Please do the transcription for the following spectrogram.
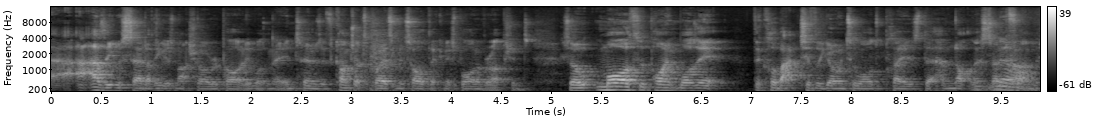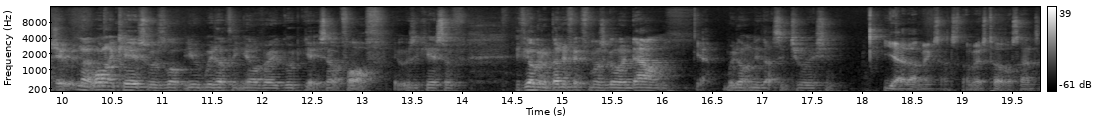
Uh, as it was said, I think it was Matt Shaw reported, wasn't it? In terms of contracted players have been told they can explore other options. So more to the point, was it the club actively going towards players that have not necessarily no, this year? No, one of the case was look, you, we don't think you're very good, get yourself off. It was a case of if you're going to benefit from us going down, yeah, we don't need that situation. Yeah, that makes sense. That makes total sense.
